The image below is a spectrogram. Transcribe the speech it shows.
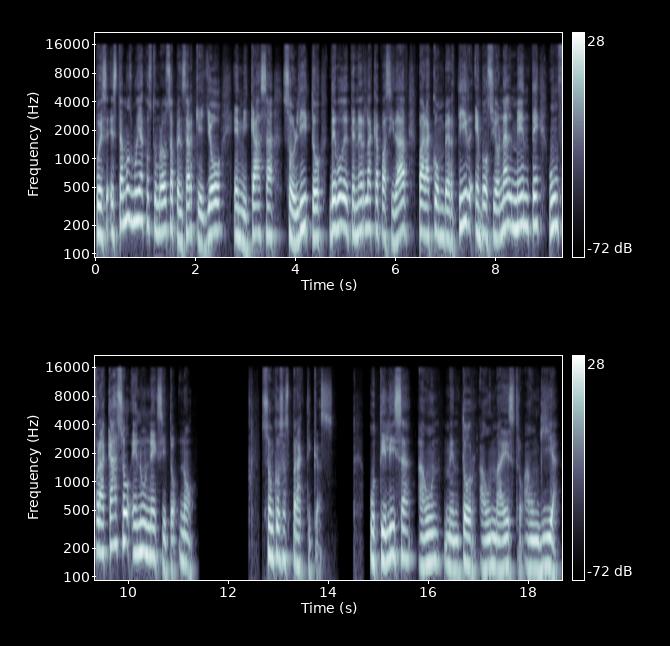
pues estamos muy acostumbrados a pensar que yo en mi casa, solito, debo de tener la capacidad para convertir emocionalmente un fracaso en un éxito. No. Son cosas prácticas. Utiliza a un mentor, a un maestro, a un guía,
